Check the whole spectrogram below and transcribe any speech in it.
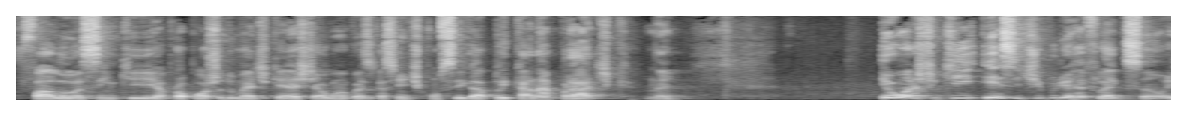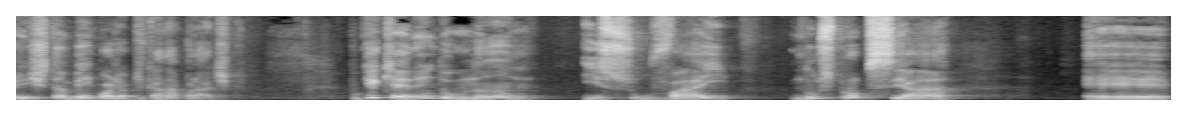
falou assim que a proposta do Medcast é alguma coisa que a gente consiga aplicar na prática, né? Eu acho que esse tipo de reflexão a gente também pode aplicar na prática. Porque, querendo ou não, isso vai nos propiciar é,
